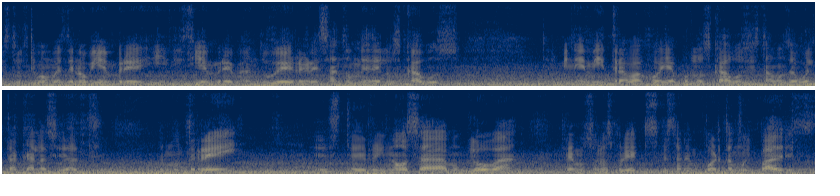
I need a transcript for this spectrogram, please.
este último mes de noviembre y diciembre anduve regresándome de Los Cabos. Terminé mi trabajo allá por Los Cabos y estamos de vuelta acá en la ciudad de Monterrey, este, Reynosa, Monglova. Tenemos unos proyectos que están en puerta muy padres.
